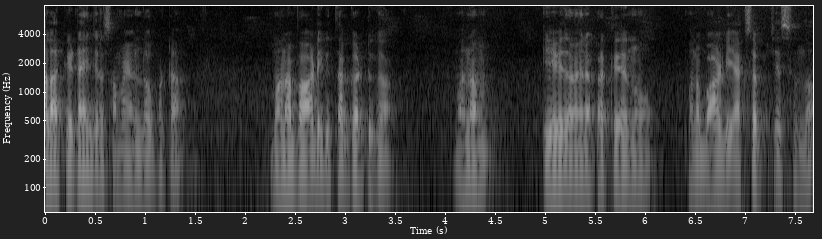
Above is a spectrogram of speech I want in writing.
అలా కేటాయించిన సమయం లోపల మన బాడీకి తగ్గట్టుగా మనం ఏ విధమైన ప్రక్రియను మన బాడీ యాక్సెప్ట్ చేస్తుందో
